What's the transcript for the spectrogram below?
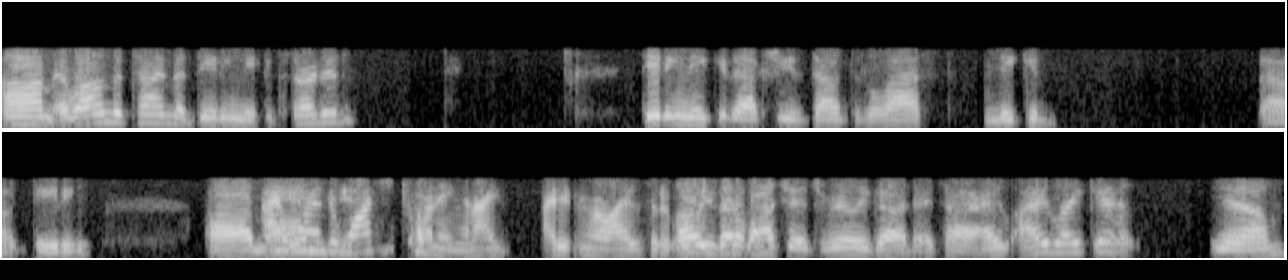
Um, around the time that Dating Naked started, Dating Naked actually is down to the last naked uh dating. Um I wanted to watch Twinning, and I I didn't realize that it was. Oh, you gotta watch it. It's really good. It's I I, I like it. You know,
